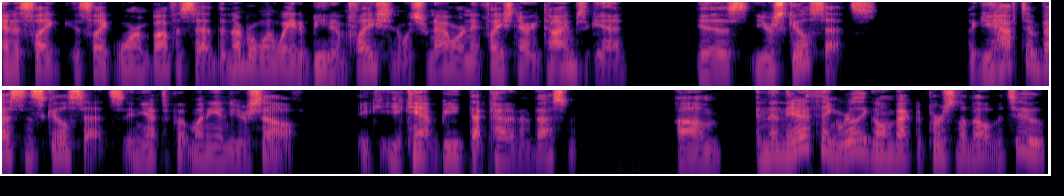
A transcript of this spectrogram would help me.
And it's like, it's like Warren Buffett said, the number one way to beat inflation, which now we're in inflationary times again, is your skill sets. Like you have to invest in skill sets and you have to put money into yourself. You, you can't beat that kind of investment. Um, and then the other thing, really going back to personal development too,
